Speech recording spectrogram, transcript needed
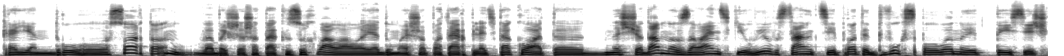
країн другого сорту. Ну вибачте, що так зухвало, але я думаю, що потерплять. Так, от нещодавно Зеленський увів санкції проти 2,5 тисяч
